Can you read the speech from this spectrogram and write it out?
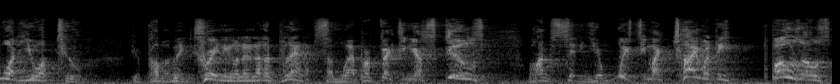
What are you up to? You're probably training on another planet somewhere, perfecting your skills, while I'm sitting here wasting my time with these bozos!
